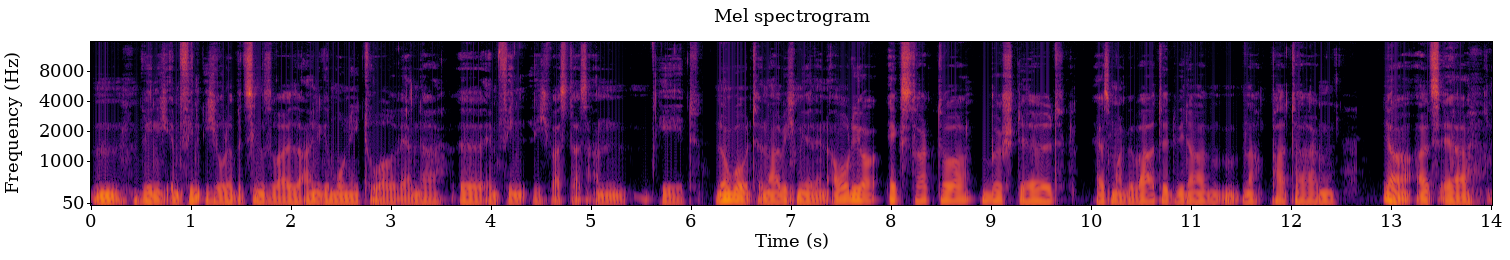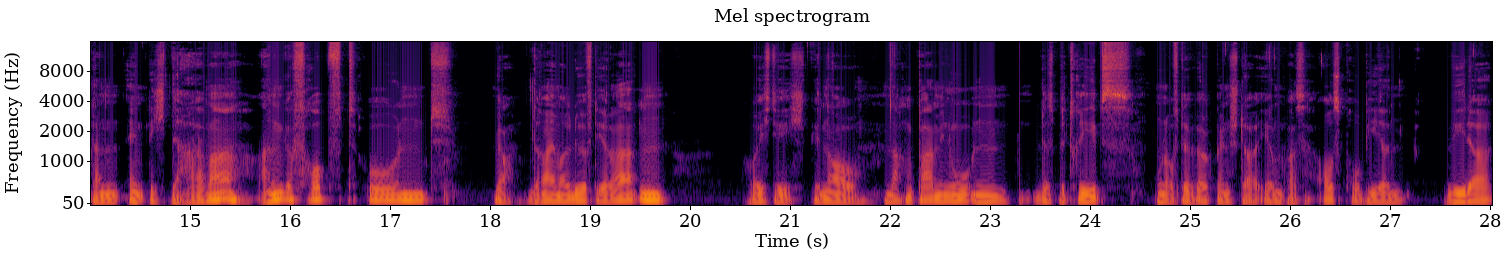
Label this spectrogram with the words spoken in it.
hm, wenig empfindlich oder beziehungsweise einige Monitore wären da äh, empfindlich, was das angeht. Nur gut, dann habe ich mir den Audioextraktor bestellt, erstmal gewartet wieder nach ein paar Tagen. Ja, als er dann endlich da war, angefropft und ja, dreimal dürft ihr raten. Richtig, genau. Nach ein paar Minuten des Betriebs und auf der Workbench da irgendwas ausprobieren, wieder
